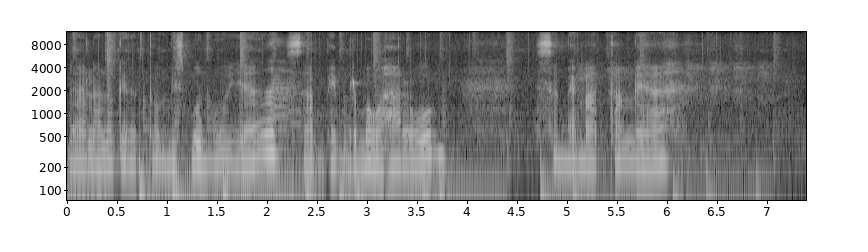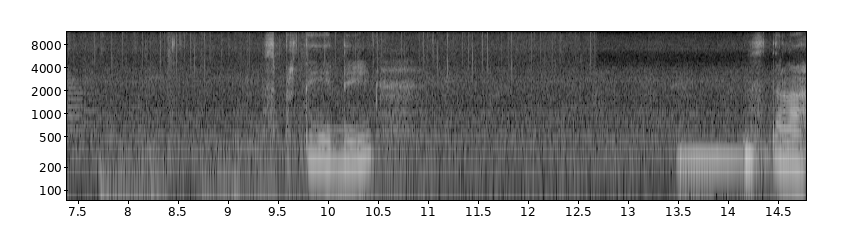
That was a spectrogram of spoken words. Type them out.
nah lalu kita tumis bumbunya sampai berbau harum sampai matang ya. Seperti ini. Setelah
